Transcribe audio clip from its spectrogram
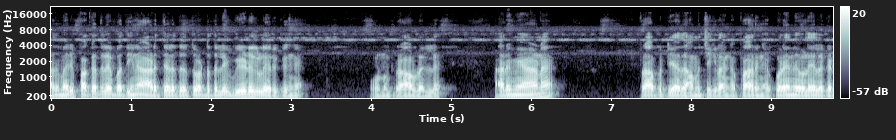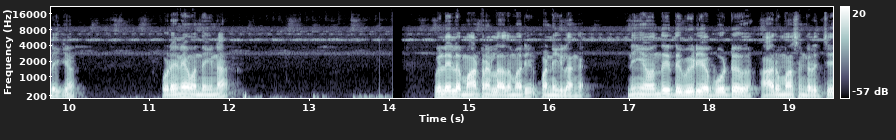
அது மாதிரி பக்கத்தில் பார்த்திங்கன்னா அடுத்தடுத்த தோட்டத்தில் வீடுகள் இருக்குங்க. ஒன்றும் ப்ராப்ளம் இல்லை. அருமையான ப்ராப்பர்ட்டி அதை அமைச்சிக்கலாங்க. பாருங்கள் குறைந்த விலையில் கிடைக்கும். உடனே வந்தீங்கன்னா விலையில் மாற்றம் இல்லாத மாதிரி பண்ணிக்கலாங்க. நீங்கள் வந்து இந்த வீடியோ போட்டு ஆறு மாதம் கழித்து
